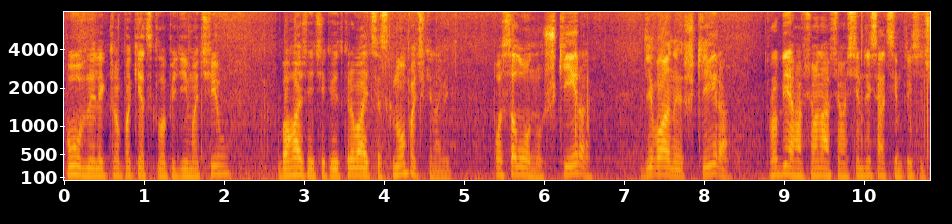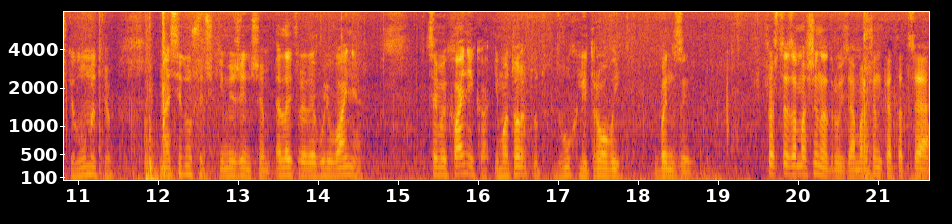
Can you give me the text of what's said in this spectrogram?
повний електропакет склопідіймачів, багажничок відкривається з кнопочки навіть. По салону шкіра, дивани шкіра. Пробіга всього-навсього 77 тисяч кілометрів. На сідушечки, між іншим, електрорегулювання. Це механіка і мотор тут 2-літровий бензин. Що ж це за машина, друзі? Машинка то це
